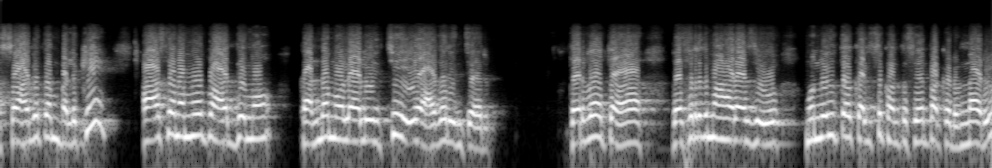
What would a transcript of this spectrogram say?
స్వాగతం పలికి ఆసనము పాద్యము కందమూలాలు ఇచ్చి ఆదరించారు. తర్వాత దశరథ మహారాజు మునులతో కలిసి కొంతసేపు అక్కడ ఉన్నారు.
